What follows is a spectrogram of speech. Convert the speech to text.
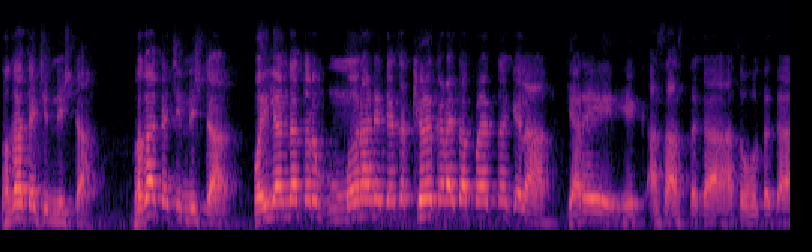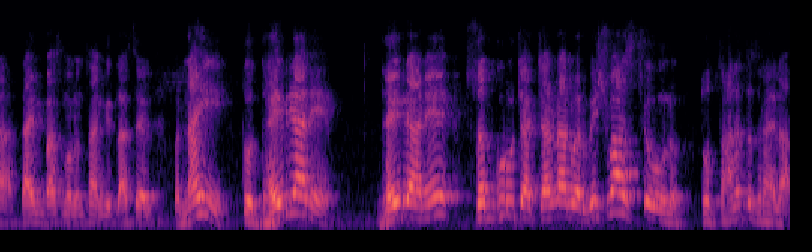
बघा त्याची निष्ठा बघा त्याची निष्ठा. पहिल्यांदा तर मनाने त्याचा खेळ करायचा प्रयत्न केला की अरे एक असं असतं का असं होतं का? टाइमपास म्हणून सांगितलं असेल. पण नाही तो धैर्याने धैर्याने सद्गुरूच्या चरणांवर विश्वास ठेवून तो चालतच राहिला.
